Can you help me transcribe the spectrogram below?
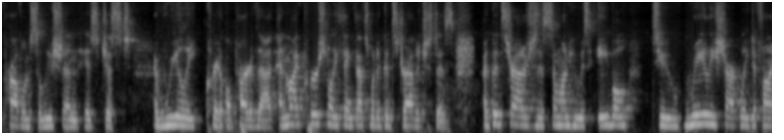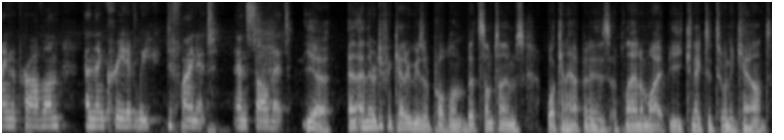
Problem solution is just a really critical part of that. And I personally think that's what a good strategist is. A good strategist is someone who is able to really sharply define the problem and then creatively define it and solve it. Yeah. And, and, there are different categories of problem, but sometimes what can happen is a planner might be connected to an account,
